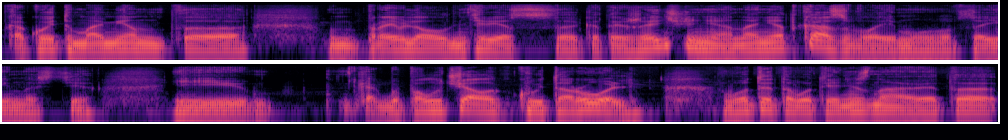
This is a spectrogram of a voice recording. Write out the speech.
какой-то момент проявлял интерес к этой женщине, она не отказывала ему во взаимности. И как бы получала какую-то роль. Вот это вот, я не знаю, это,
